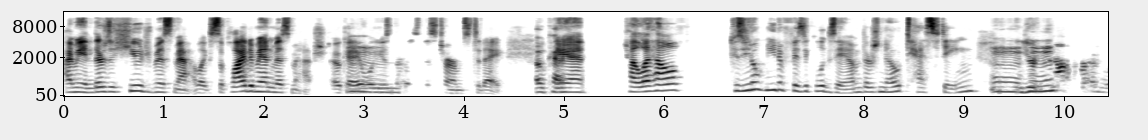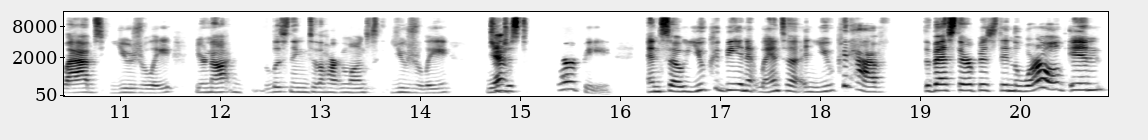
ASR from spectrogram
I mean, there's a huge mismatch, like supply demand mismatch. Okay. Mm. We'll use mm. those terms today. Okay. And telehealth, because you don't need a physical exam. There's no testing. Mm-hmm. You're not running labs usually. You're not listening to the heart and lungs usually. Yeah. just therapy. And so you could be in Atlanta and you could have the best therapist in the world in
